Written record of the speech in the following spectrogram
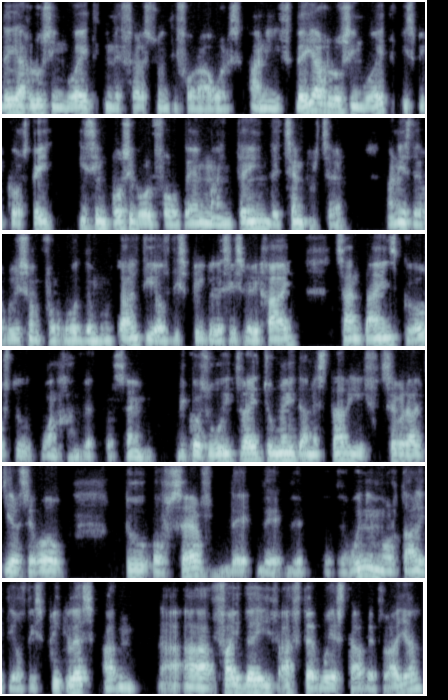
they are losing weight in the first 24 hours. And if they are losing weight, it's because they it's impossible for them maintain the temperature and is the reason for what the mortality of these piglets is very high, sometimes close to 100%. Because we tried to make a study several years ago to observe the, the, the, the weaning mortality of these piglets. And uh, five days after we start the trial,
